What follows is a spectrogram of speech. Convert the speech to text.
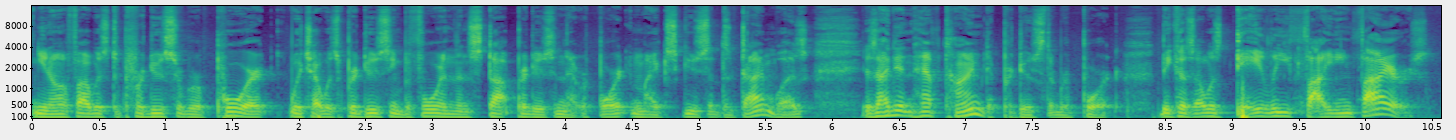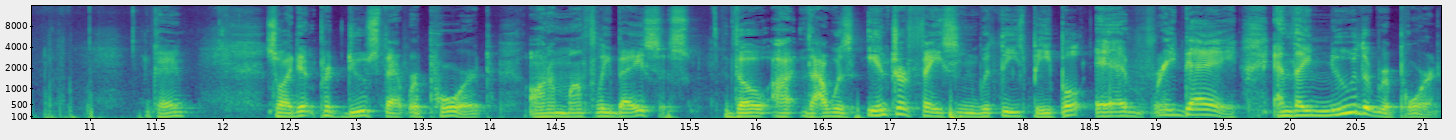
You know, if I was to produce a report, which I was producing before and then stopped producing that report, and my excuse at the time was, is I didn't have time to produce the report because I was daily fighting fires. Okay? So I didn't produce that report on a monthly basis. Though I, I was interfacing with these people every day, and they knew the report.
